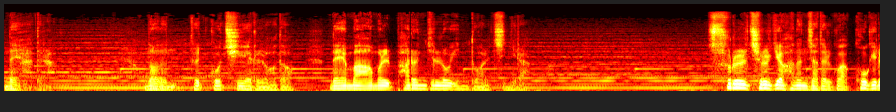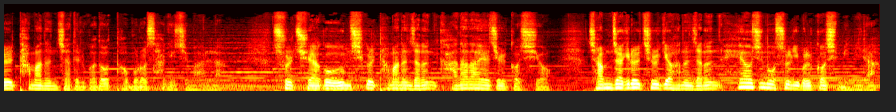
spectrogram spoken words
내 아들아 너는 듣고 지혜를 얻어 내 마음을 바른 길로 인도할지니라 술을 즐겨 하는 자들과 고기를 탐하는 자들과도 더불어 사귀지 말라. 술 취하고 음식을 탐하는 자는 가난하여질 것이요 잠자기를 즐겨 하는 자는 헤어진 옷을 입을 것임이니라.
